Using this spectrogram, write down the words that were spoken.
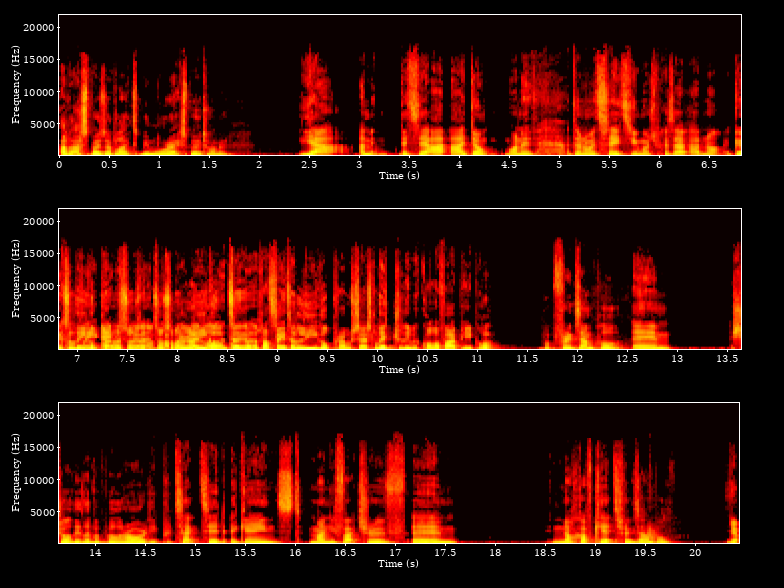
I, I suppose I'd like to be more expert on it. Yeah, I mean, this is it. I, I don't want to. I don't know what to say too much because I, am not. It's a legal. Pro- it's also, it's also a legal. Law, it's a, I'll say it's a legal process, literally with qualified people. But, but for example, um, surely Liverpool are already protected against manufacture of um, knockoff kits, for example. Yeah,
